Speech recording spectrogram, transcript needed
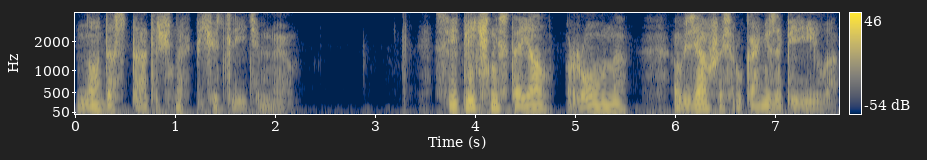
но достаточно впечатлительную. Светличный стоял ровно, взявшись руками за перила.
